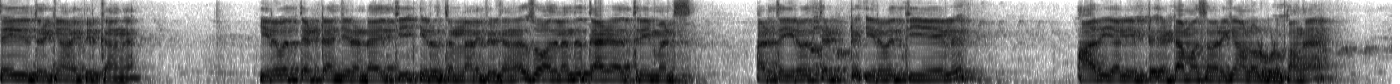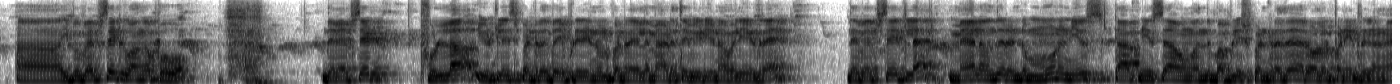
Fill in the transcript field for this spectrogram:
செய்தித்துறைக்கும் அனுப்பியிருக்காங்க. இருபத்தெட்டு அஞ்சு ரெண்டாயிரத்தி இருபத்தொன்னில் அனுப்பியிருக்காங்க. ஸோ அதுலேருந்து தே த்ரீ மந்த்ஸ் அடுத்த இருபத்தெட்டு இருபத்தி ஏழு ஆறு ஏழு எட்டு எட்டாம் மாதம் வரைக்கும் அலோடு கொடுப்பாங்க. இப்போ வெப்சைட்டுக்கு வாங்க போவோம். இந்த வெப்சைட் ஃபுல்லாக யூட்டிலைஸ் பண்ணுறது எப்படி ரினியூவல் பண்ணுறது எல்லாமே அடுத்த வீடியோ நான் வெளியிடுறேன். இந்த வெப்சைட்டில் மேலே வந்து ரெண்டு மூணு நியூஸ் டாப் நியூஸை அவங்க வந்து பப்ளிஷ் பண்ணுறதை ரோல் அவுட் பண்ணிகிட்ருக்காங்க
